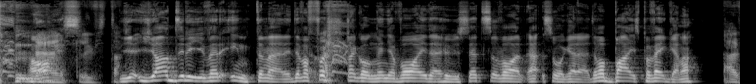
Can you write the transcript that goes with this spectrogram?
Nej, sluta. Jag, jag driver inte med dig. Det var första gången jag var i det huset så var, såg jag det. Det var bajs på väggarna. Nej.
